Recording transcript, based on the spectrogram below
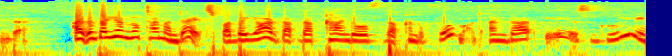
in there. And they are not time and dates, but they are that, that kind of that kind of format, and that is really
